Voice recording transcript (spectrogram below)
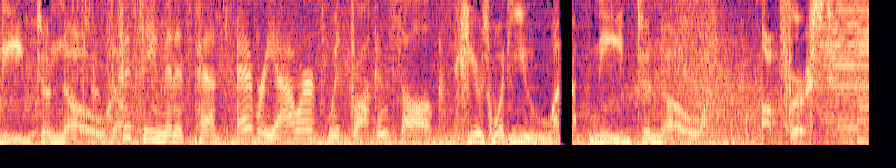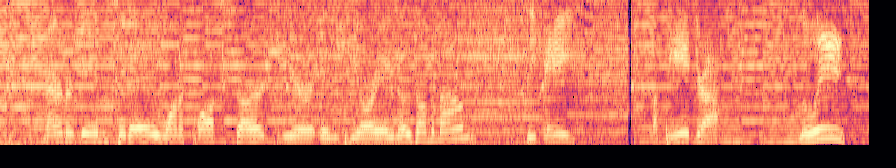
Need to know. 15 minutes past every hour with Brock and Salk. Here's what you need to know. Up first. Mariner game today, 1 o'clock start here in Peoria. You know who's on the mound? The ace, La Piedra, Luis.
